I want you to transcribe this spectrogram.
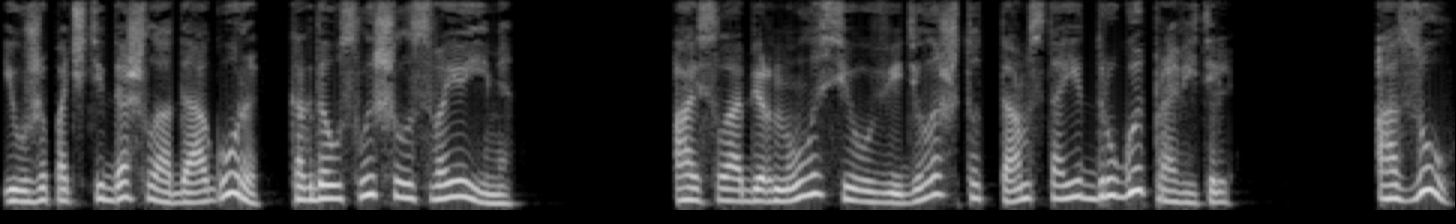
И уже почти дошла до Агоры, когда услышала свое имя. Айсла обернулась и увидела, что там стоит другой правитель. Азул.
